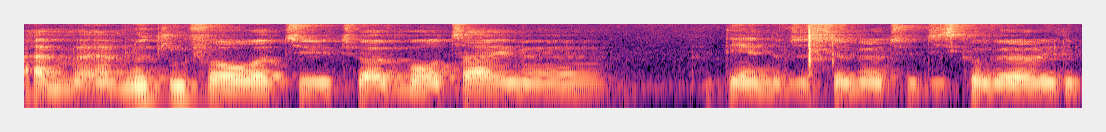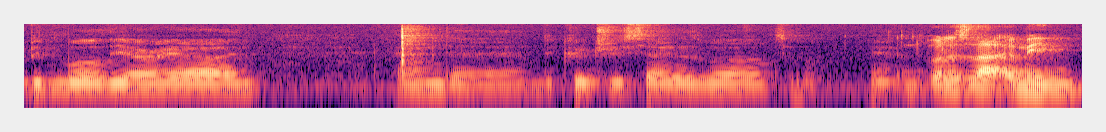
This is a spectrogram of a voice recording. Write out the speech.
I'm I'm looking forward to to have more time uh, at the end of the summer to discover a little bit more the area and and uh, the countryside as well. So. Yeah. As well as that, I mean,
